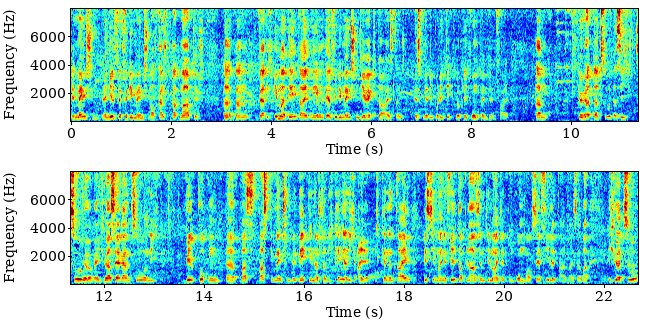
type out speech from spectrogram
den Menschen, der Hilfe für die Menschen, auch ganz pragmatisch, äh, dann werde ich immer den Teil nehmen, der für die Menschen direkt da ist. Dann ist mir die Politik wirklich Wumpe in dem Fall. Ähm, gehört dazu, dass ich zuhöre. Ich höre sehr gern zu und ich will gucken, äh, was, was die Menschen bewegt in der Stadt. Ich kenne ja nicht alle, ich kenne einen Teil, ein bisschen meine Filterblase und die Leute drumherum, auch sehr viele teilweise. Aber ich höre zu,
